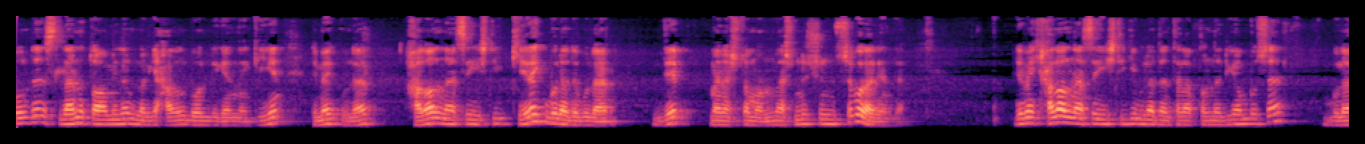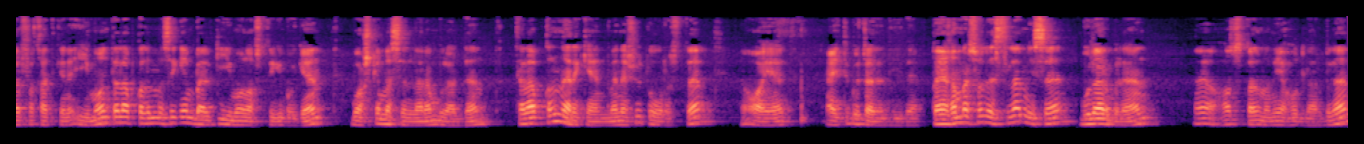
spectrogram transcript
bo'ldi sizlarni taominglar ularga halol bo'ldi degandan keyin demak ular halol narsa yeyishlik kerak bo'ladi bular deb mana shu tomonni mana shuni tushunsa bo'ladi endi. Demak halol narsa yeyishligi bulardan talab qilinadigan bo'lsa bular faqatgina iymon talab qilinmas ekan balki iymon ostidagi bo'lgan boshqa masalalar ham bulardan talab qilinar ekan. Mana shu to'g'risida oyat aytib o'tadi deydi. Payg'ambar sallallohu alayhi vasallam esa bular bilan xosatan mana yahudlar bilan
